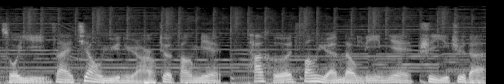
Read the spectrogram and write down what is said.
所以在教育女儿这方面，他和方圆的理念是一致的。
